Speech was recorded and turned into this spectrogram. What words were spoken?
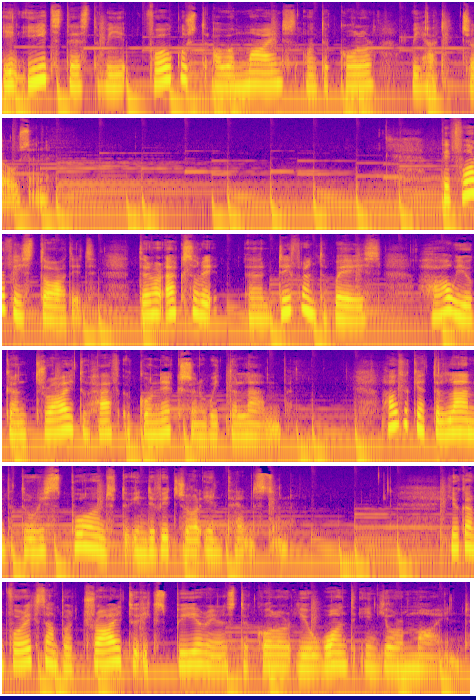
In each test, we focused our minds on the color we had chosen. Before we started, there are actually uh, different ways how you can try to have a connection with the lamp. How to get the lamp to respond to individual intention. You can, for example, try to experience the color you want in your mind.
